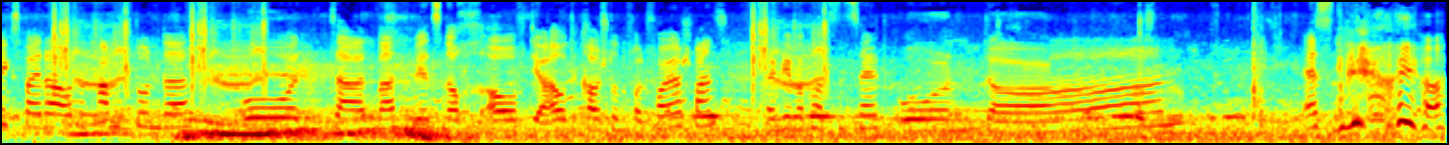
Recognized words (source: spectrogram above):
Noch bei der Autogrammstunde und dann warten wir jetzt noch auf die Autogrammstunde von Feuerschwanz. Dann gehen wir kurz ins Zelt und dann essen wir, ja.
